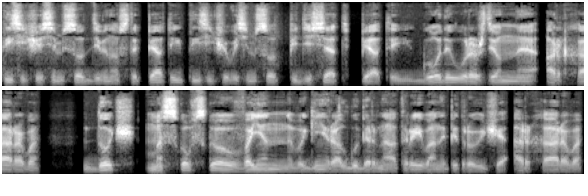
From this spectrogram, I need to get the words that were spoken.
1795-1855 годы, урожденная Архарова, дочь московского военного генерал-губернатора Ивана Петровича Архарова,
